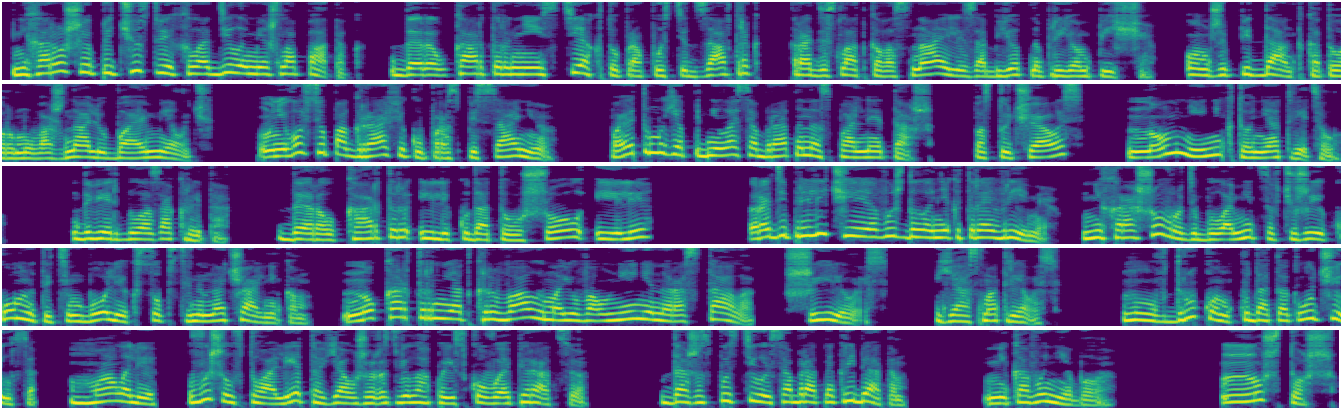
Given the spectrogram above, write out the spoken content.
Нехорошее предчувствие холодило меж лопаток. Дэрил Картер не из тех, кто пропустит завтрак ради сладкого сна или забьет на прием пищи. Он же педант, которому важна любая мелочь. У него все по графику, по расписанию. Поэтому я поднялась обратно на спальный этаж. Постучалась, но мне никто не ответил. Дверь была закрыта. Дэрил Картер или куда-то ушел, или... Ради приличия я выждала некоторое время. Нехорошо вроде бы ломиться в чужие комнаты, тем более к собственным начальникам. Но Картер не открывал, и мое волнение нарастало, ширилось. Я осмотрелась. Ну, вдруг он куда-то отлучился. Мало ли, вышел в туалет, а я уже развела поисковую операцию. Даже спустилась обратно к ребятам. Никого не было. Ну что ж,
